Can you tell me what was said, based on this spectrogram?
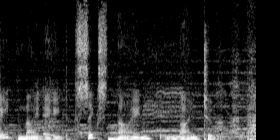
0917-898-6992.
